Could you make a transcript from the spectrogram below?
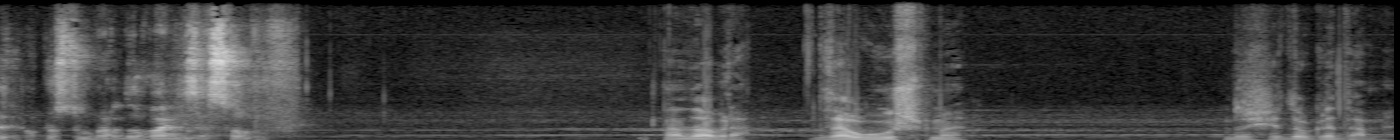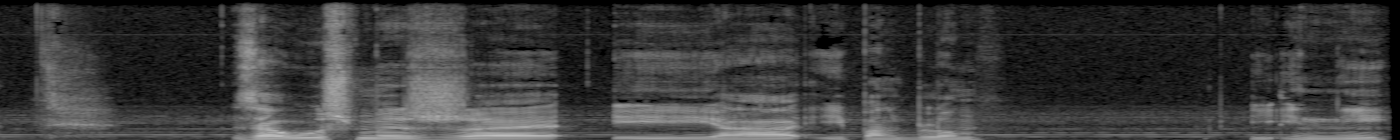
to po prostu marnowanie zasobów. No dobra, załóżmy, że się dogadamy. Załóżmy, że i ja, i pan Blum, i inni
